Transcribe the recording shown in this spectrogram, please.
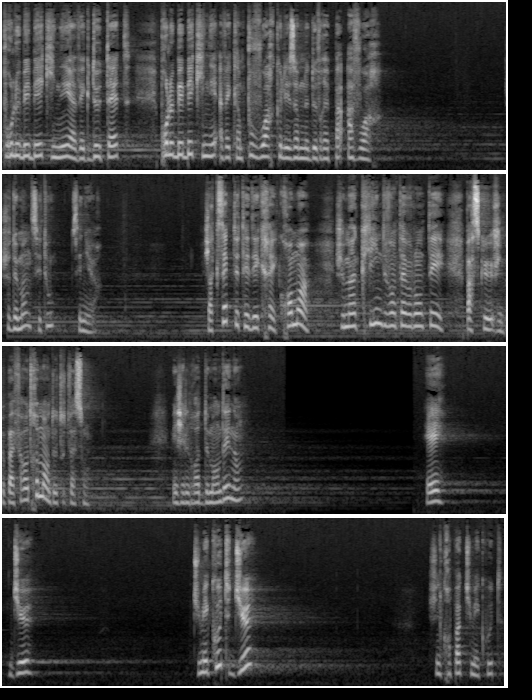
Pour le bébé qui naît avec deux têtes? Pour le bébé qui naît avec un pouvoir que les hommes ne devraient pas avoir? Je demande, c'est tout, Seigneur. J'accepte tes décrets, crois-moi, je m'incline devant ta volonté, parce que je ne peux pas faire autrement de toute façon. Mais j'ai le droit de demander, non? Hé, Dieu Tu m'écoutes, Dieu? Je ne crois pas que tu m'écoutes.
